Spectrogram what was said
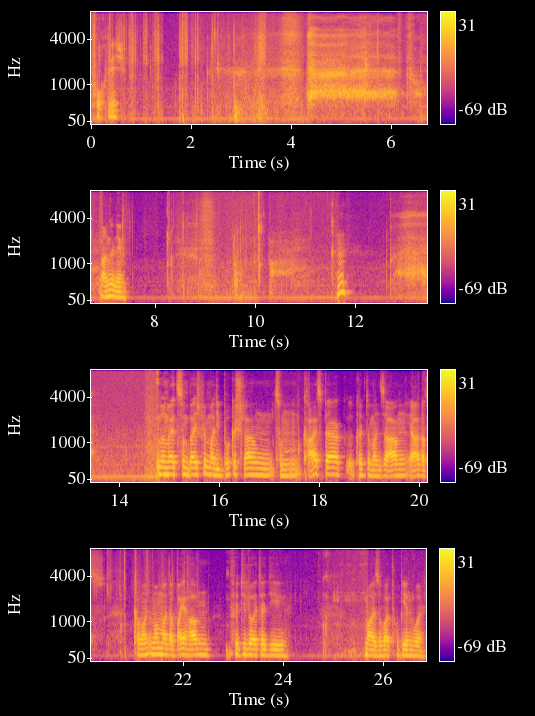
Fruchtig. Angenehm. Wenn wir jetzt zum Beispiel mal die Brücke schlagen zum Karlsberg, könnte man sagen, ja, das kann man immer mal dabei haben für die Leute, die mal so was probieren wollen.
